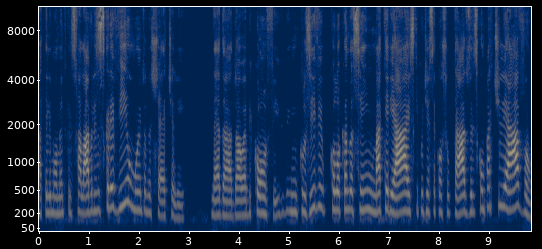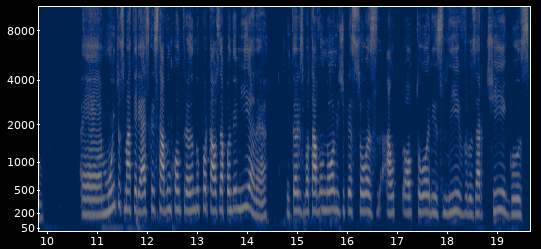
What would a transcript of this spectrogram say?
naquele momento que eles falavam, eles escreviam muito no chat ali né, da, da WebConf, inclusive colocando assim materiais que podiam ser consultados, eles compartilhavam é, muitos materiais que eles estavam encontrando por causa da pandemia, né? Então eles botavam nomes de pessoas, autores, livros, artigos,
